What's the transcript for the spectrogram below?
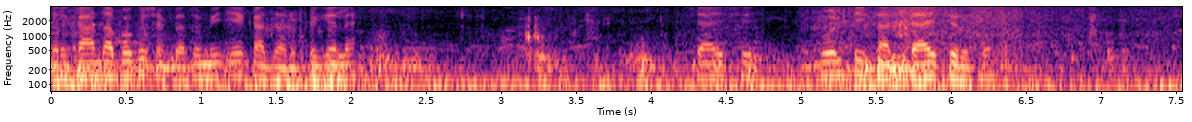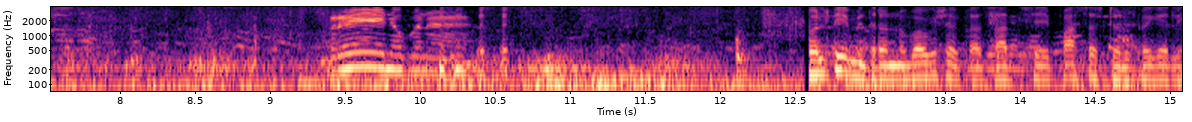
तर कांदा बघू शकता तुम्ही. एक हजार रुपये गेलाय. शहाऐंशी गोल्टी सातशे ऐंशी रुपये. नको ना. क्वालिटी मित्रांनो बघू शकता सातशे पासष्ट रुपये गेले.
